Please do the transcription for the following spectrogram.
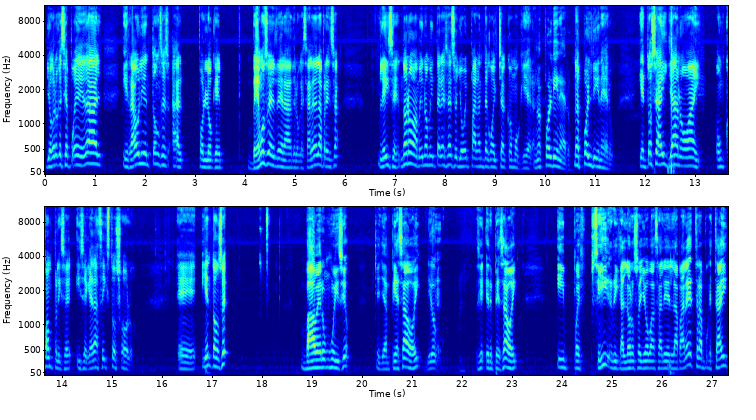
yo creo que se puede dar. Y Raúl y entonces, al, por lo que vemos de, la, de lo que sale de la prensa, le dice, no, no, a mí no me interesa eso, yo voy para adelante con el chat como quiera. No es por dinero. No es por dinero. Y entonces ahí ya no hay un cómplice y se queda Sixto solo. Eh, y entonces va a haber un juicio que ya empieza hoy. Digo, Sí, empieza hoy. Y pues sí, Ricardo Rosselló va a salir en la palestra porque está ahí.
